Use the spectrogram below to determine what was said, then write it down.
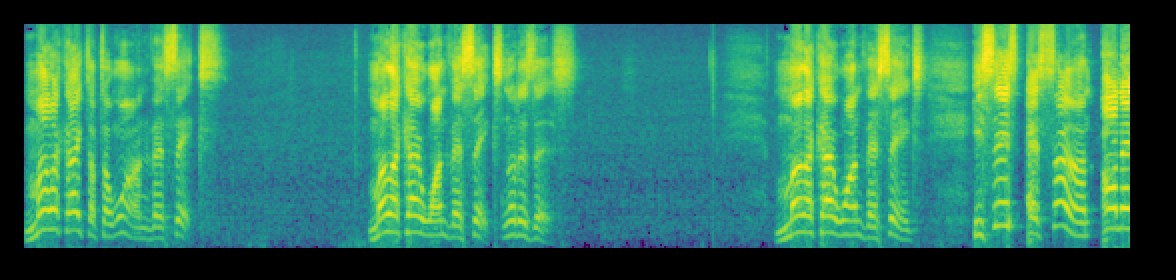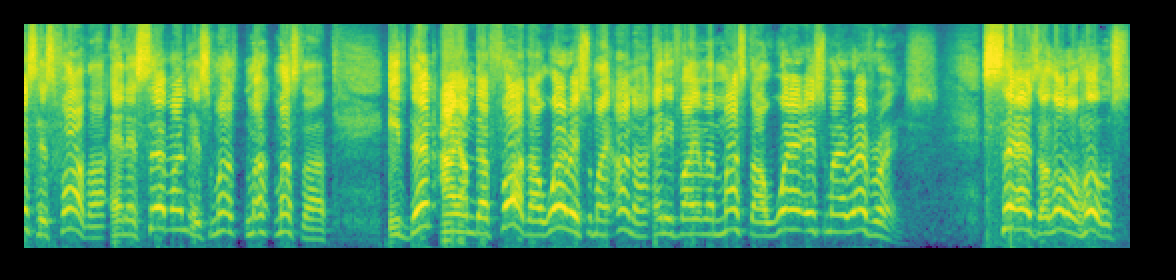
Malachi chapter 1, verse 6. Malachi 1, verse 6. Notice this. Malachi 1, verse 6. He says, A son honors his father, and a servant his master. If then I am the father, where is my honor? And if I am a master, where is my reverence? Says the Lord of hosts,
